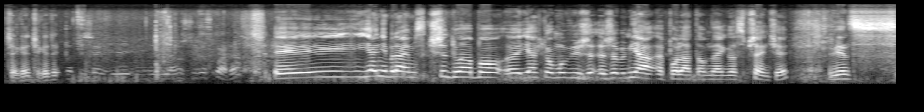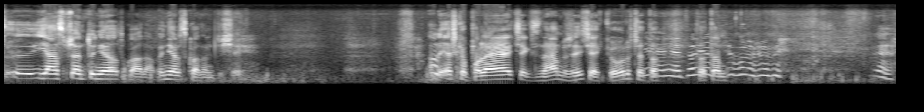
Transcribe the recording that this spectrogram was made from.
czekaj, czekaj. ty się, y, Janusz, nie rozkładasz? Yy, ja nie brałem skrzydła, bo yy, Jaśko mówi, że, żebym ja polatał na jego sprzęcie, więc yy, ja sprzętu nie odkładam, nie rozkładam dzisiaj. Ale Jaśko poleciek, znam życie, kurczę, to, nie, nie, to, to ja tam... się wolę, żeby, wiesz,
